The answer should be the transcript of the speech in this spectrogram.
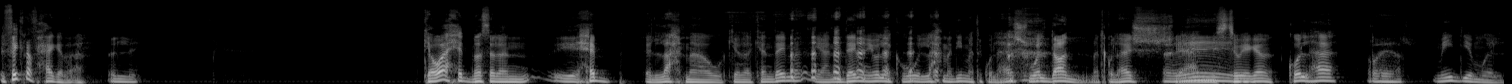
الفكرة في حاجة بقى اللي كواحد مثلا يحب اللحمة وكده كان دايما يعني دايما يقول لك هو اللحمة دي ما تاكلهاش well done ما تاكلهاش يعني إيه. مستوية جامد. كلها rare. medium well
